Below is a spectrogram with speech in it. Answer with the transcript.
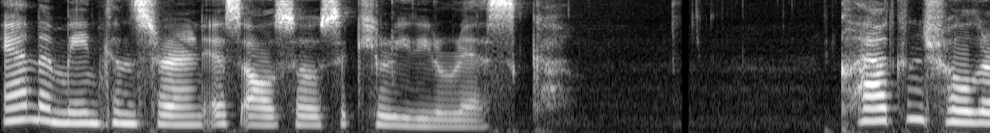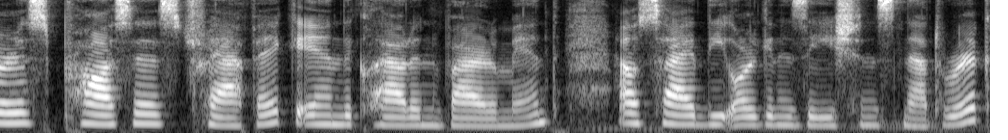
And the main concern is also security risk. Cloud controllers process traffic in the cloud environment outside the organization's network,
